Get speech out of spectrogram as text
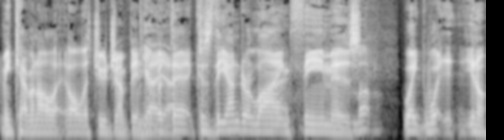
I mean, Kevin, I'll I'll let you jump in Yeah, here, but yeah. because the, underlying theme is wait, what you know,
